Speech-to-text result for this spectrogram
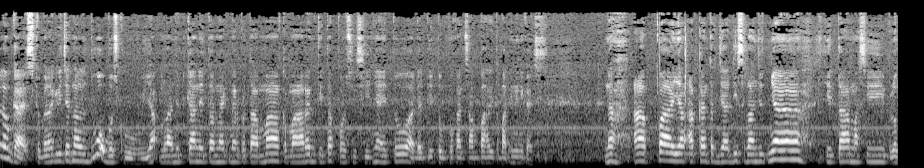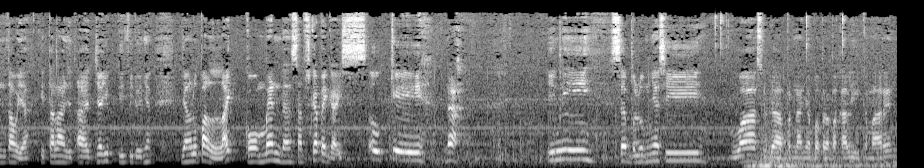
Halo guys, kembali lagi di channel Duo Bosku. Ya, melanjutkan Little Nightmare pertama. Kemarin kita posisinya itu ada di tumpukan sampah di tempat ini nih guys. Nah, apa yang akan terjadi selanjutnya Kita masih belum tahu ya. Kita lanjut aja yuk di videonya. Jangan lupa like, komen, dan subscribe ya guys. Oke, nah Ini sebelumnya sih Gua sudah pernah nyoba beberapa kali. Kemarin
